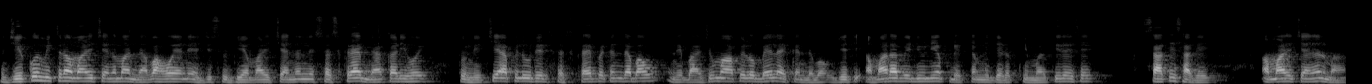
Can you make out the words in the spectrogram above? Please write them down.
જે કોઈ મિત્ર અમારી ચેનલમાં નવા હોય અને હજી સુધી અમારી ચેનલને સબસ્ક્રાઈબ ના કરી હોય તો નીચે આપેલું રેડ સબસ્ક્રાઇબ બટન દબાવો અને બાજુમાં આપેલો બેલ આઇકન દબાવો, જેથી અમારા વિડીયોની અપડેટ તમને ઝડપથી મળતી રહેશે. સાથે સાથે અમારી ચેનલમાં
